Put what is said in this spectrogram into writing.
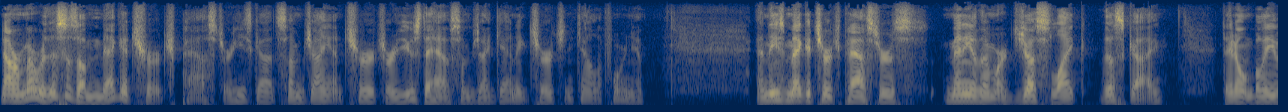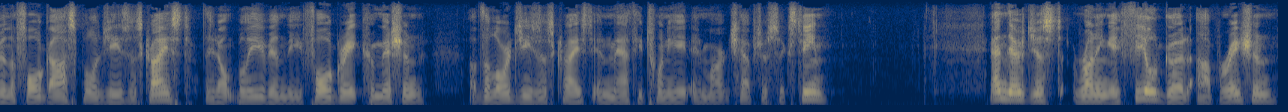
Now remember, this is a mega church pastor. He's got some giant church, or used to have some gigantic church in California. And these mega church pastors, many of them are just like this guy. They don't believe in the full gospel of Jesus Christ. They don't believe in the full great commission of the Lord Jesus Christ in Matthew 28 and Mark chapter 16. And they're just running a feel good operation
